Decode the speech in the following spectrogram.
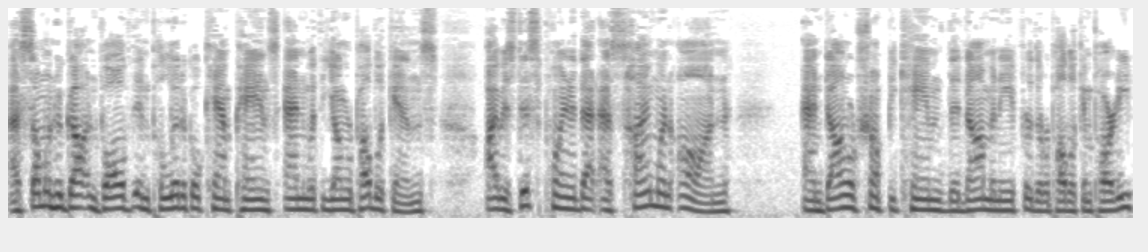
As someone who got involved in political campaigns and with the Young Republicans, I was disappointed that as time went on and Donald Trump became the nominee for the Republican Party,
